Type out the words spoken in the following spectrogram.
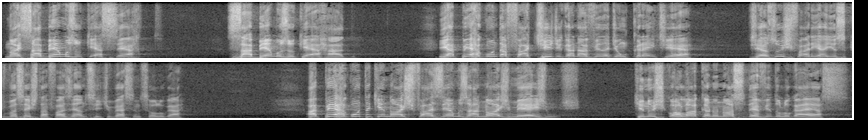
Nós sabemos o que é certo, sabemos o que é errado. E a pergunta fatídica na vida de um crente é: Jesus faria isso que você está fazendo se estivesse no seu lugar? A pergunta que nós fazemos a nós mesmos, que nos coloca no nosso devido lugar, é essa.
